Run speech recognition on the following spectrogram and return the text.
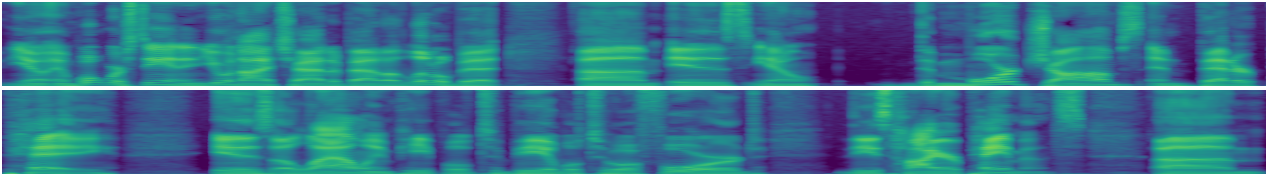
you know, and what we're seeing, and you and I chat about a little bit, um, is, you know, the more jobs and better pay is allowing people to be able to afford these higher payments. Um,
